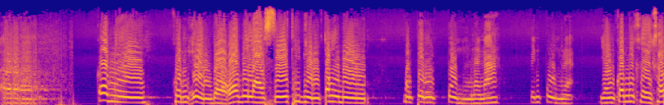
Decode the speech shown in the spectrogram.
เอ่อก็มีคนอื่นบอกว่าเวลาซื้อที่ดินต้องดู มันเป็นปุ่มนะนะ เป็นปุ่มแหละยังก็ไม่เคยเขา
